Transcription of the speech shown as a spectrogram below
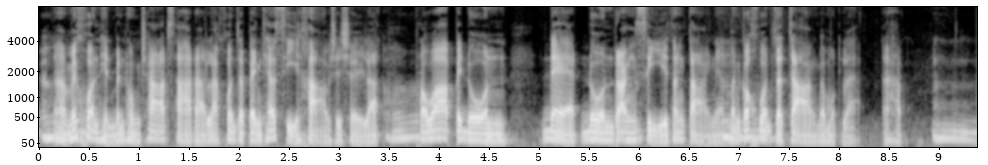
เอออ่าไม่ควรเห็นเป็นธงชาติสหรัฐแล้วควรจะเป็นแค่สีขาวเฉยๆแล้วเพราะว่าไปโดนแดดโดนรังสีต่างๆเนี่ยมันก็ควรจะจางไปหมดแล้วนะครับอืม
